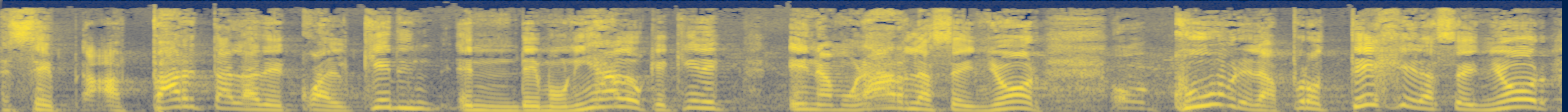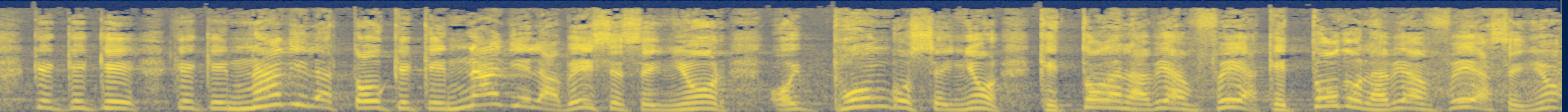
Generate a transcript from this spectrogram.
Se, apártala de cualquier endemoniado que quiere enamorarla, Señor. Oh, cúbrela, protégela, Señor. Que, que, que, que, nadie la toque, que nadie la bese, Señor. Hoy pongo, Señor, que todas la vean fea, que todos la vean fea, Señor.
